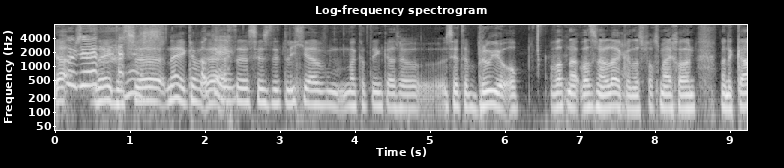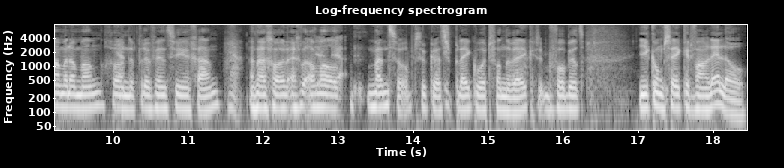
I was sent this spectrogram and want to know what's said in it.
Ja, Goes, hè? nee, dus, eh, nee, ik heb eh, echt eh, sinds dit liedje met Katinka zo zitten broeien op wat, nou, wat is nou leuk. En dat is volgens mij gewoon met een cameraman gewoon de provincie ingaan. Ja. En dan gewoon echt allemaal mensen opzoeken. Het spreekwoord van de week. Bijvoorbeeld, je komt zeker van Lello.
